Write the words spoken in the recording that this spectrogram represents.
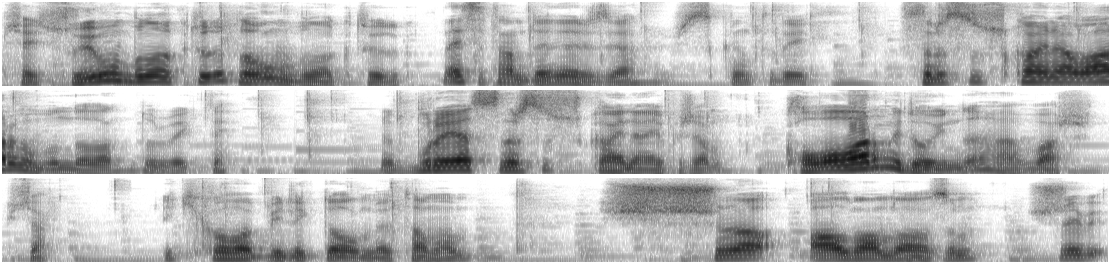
Şey suyu mu buna akıtıyorduk lavı mı buna akıtıyorduk? Neyse tamam deneriz ya. Hiç sıkıntı değil. Sınırsız su kaynağı var mı bunda lan? Dur bekle. Buraya sınırsız su kaynağı yapacağım. Kova var mıydı oyunda? Ha var. Güzel. İki kova birlikte olmuyor. Tamam. Şuna almam lazım. Şuraya bir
